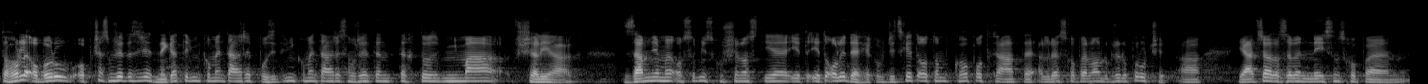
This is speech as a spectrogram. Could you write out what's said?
tohohle oboru občas můžete slyšet negativní komentáře, pozitivní komentáře, samozřejmě ten trh to vnímá všelijak. Za mě moje osobní zkušenost je, je to, je to o lidech. Jako vždycky je to o tom, koho potkáte a kdo je schopen vám dobře doporučit. A já třeba za sebe nejsem schopen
